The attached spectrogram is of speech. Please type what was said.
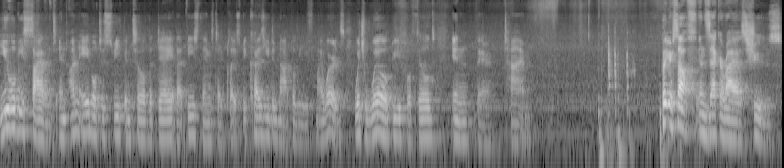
you will be silent and unable to speak until the day that these things take place, because you did not believe my words, which will be fulfilled in their time. Put yourself in Zechariah's shoes.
